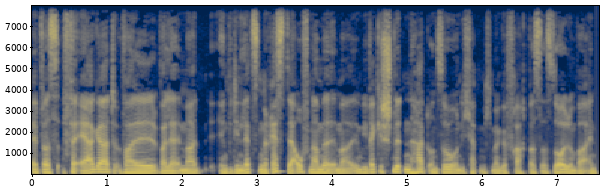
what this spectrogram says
etwas verärgert, weil weil er immer irgendwie den letzten Rest der Aufnahme immer irgendwie weggeschnitten hat und so. Und ich habe mich mal gefragt, was das soll und war ein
